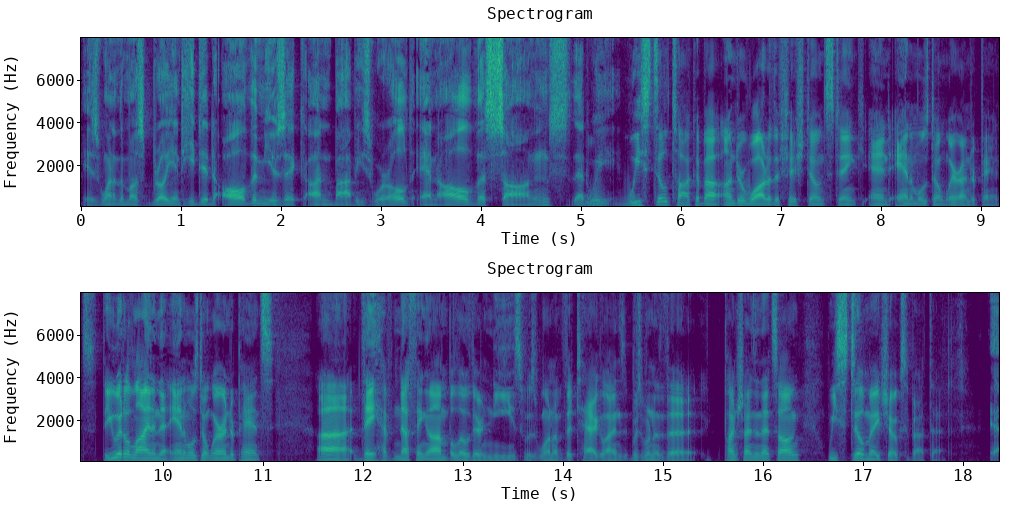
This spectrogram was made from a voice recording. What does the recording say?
is one of the most brilliant. He did all the music on Bobby's World and all the songs that we. we still talk about underwater the fish don't stink and animals don't wear underpants. You had a line in that animals don't wear underpants. Uh, they have nothing on below their knees was one of the taglines. Was one of the punchlines in that song. We still make jokes about that. Yeah,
